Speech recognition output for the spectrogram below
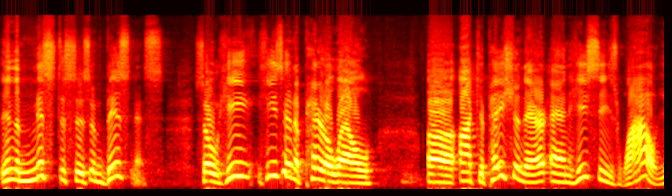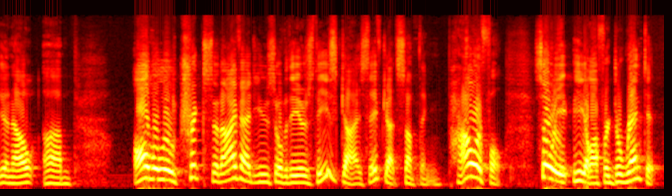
in the mysticism business. So he, he's in a parallel uh, occupation there, and he sees, wow, you know, um, all the little tricks that I've had to use over the years, these guys, they've got something powerful. So he, he offered to rent it,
